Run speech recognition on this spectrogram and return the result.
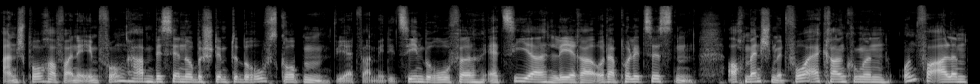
Anspruch auf eine Impfung haben bisher nur bestimmte Berufsgruppen, wie etwa Medizinberufe, Erzieher, Lehrer oder Polizisten, auch Menschen mit Vorerkrankungen und vor allem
